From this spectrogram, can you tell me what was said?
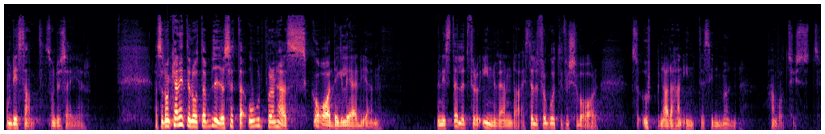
Om det är sant som du säger. Alltså de kan inte låta bli att sätta ord på den här skadeglädjen. Men istället för att invända, istället för att gå till försvar, så öppnade han inte sin mun. Han var tyst.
